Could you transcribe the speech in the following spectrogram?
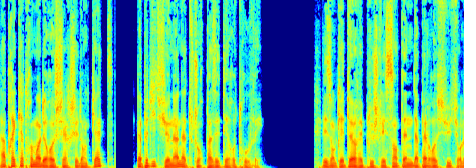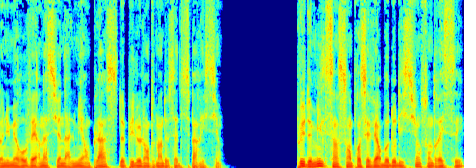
Après quatre mois de recherche et d'enquête, la petite Fiona n'a toujours pas été retrouvée. Les enquêteurs épluchent les centaines d'appels reçus sur le numéro vert national mis en place depuis le lendemain de sa disparition. Plus de 1500 procès-verbaux d'audition sont dressés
